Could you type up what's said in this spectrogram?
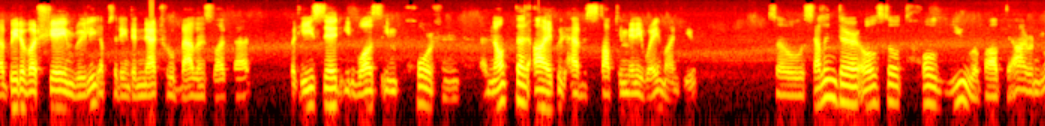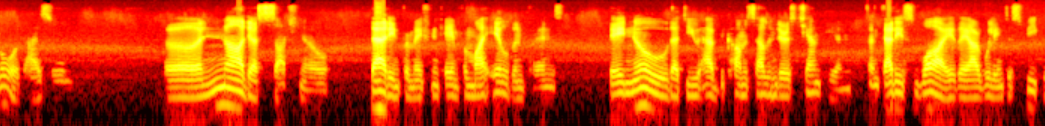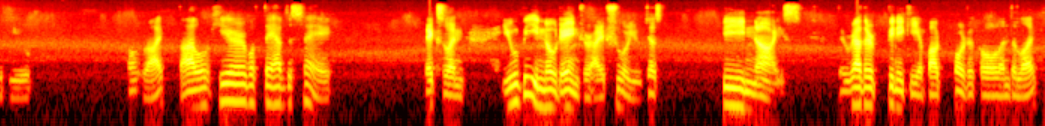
A bit of a shame, really, upsetting the natural balance like that. But he said it was important. Not that I could have stopped him anyway, mind you. So Salinder also told you about the Iron Lord, I assume. Uh, not as such, no. That information came from my elven friends. They know that you have become Salinder's champion, and that is why they are willing to speak with you. Alright, I'll hear what they have to say. Excellent. You'll be in no danger, I assure you. Just be nice. They're rather finicky about protocol and the like.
